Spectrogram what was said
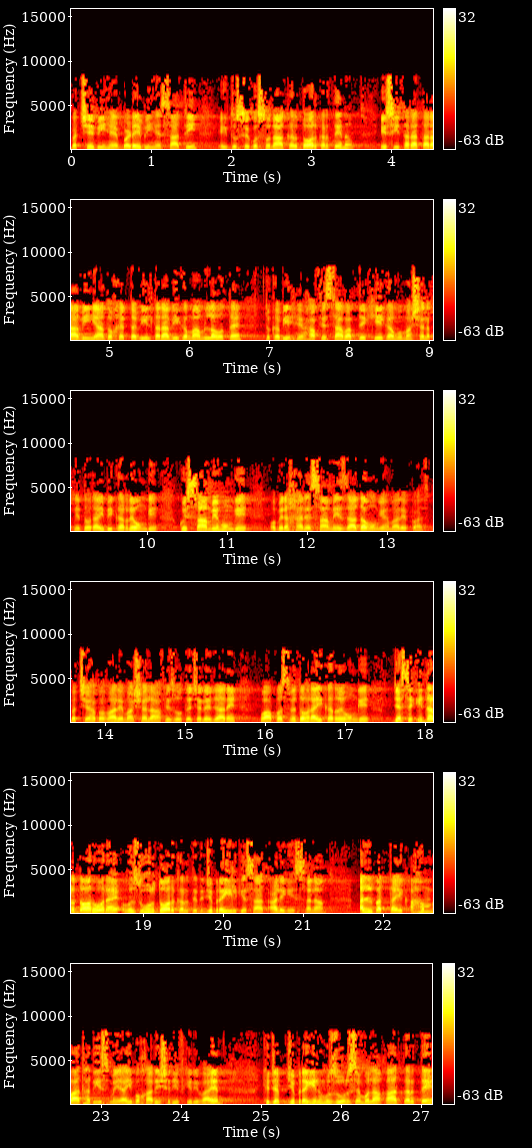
بچے بھی ہیں، بڑے بھی ہیں، ساتھی ایک دوسرے کو سنا کر دور کرتے نا۔ اسی طرح تراوی یا تو خیر، طویل تراوی کا معاملہ ہوتا ہے۔ تو کبھی حافظ صاحب آپ دیکھیے گا، وہ ماشاء اللہ اپنی دہرائی بھی کر رہے ہوں گے۔ کوئی سامے ہوں گے اور میرا خیال ہے سامے زیادہ ہوں گے ہمارے پاس۔ بچے اب ہمارے ماشاء اللہ حافظ ہوتے چلے جا رہے ہیں، وہ آپس میں دہرائی کر رہے ہوں گے۔ جیسے ادھر دور ہو رہا ہے، حضور دور کرتے تھے جبرائیل کے ساتھ علیہ السلام۔ البتہ ایک اہم بات حدیث میں آئی بخاری شریف کی روایت کہ جب جبرائیل حضور سے ملاقات کرتے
